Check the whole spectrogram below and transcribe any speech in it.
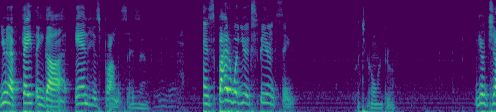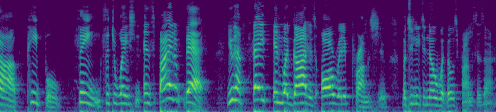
you have faith in God and His promises. Amen. In spite of what you're experiencing, What you're going through? your job, people, things, situation, in spite of that, you have faith in what God has already promised you. But you need to know what those promises are.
